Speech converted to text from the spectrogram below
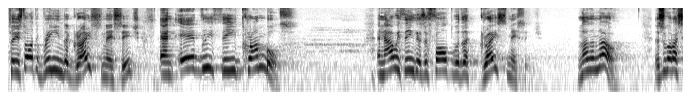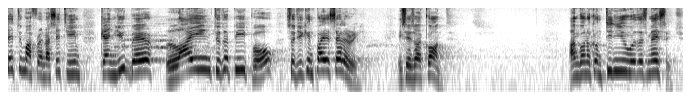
So you start to bring in the grace message and everything crumbles. And now we think there's a fault with the grace message. No, no, no. This is what I said to my friend. I said to him, Can you bear lying to the people so that you can pay a salary? He says, I can't. I'm going to continue with this message.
